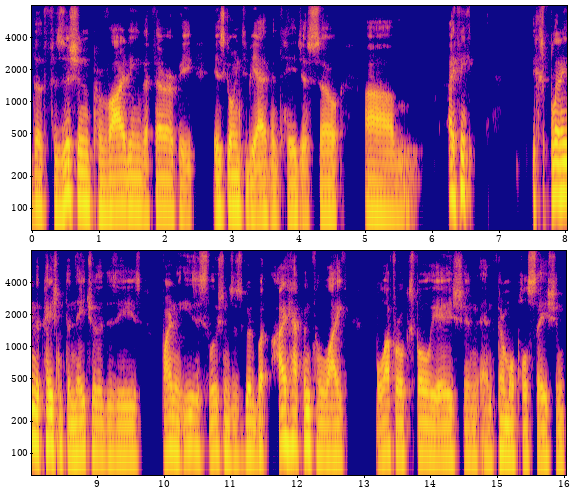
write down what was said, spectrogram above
the physician providing the therapy is going to be advantageous. So um, I think explaining the patient the nature of the disease, finding easy solutions is good, but I happen to like blepharoexfoliation and thermal pulsation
